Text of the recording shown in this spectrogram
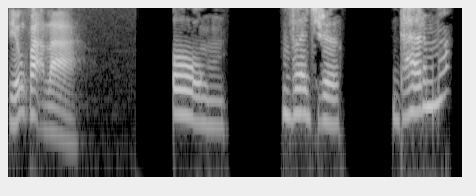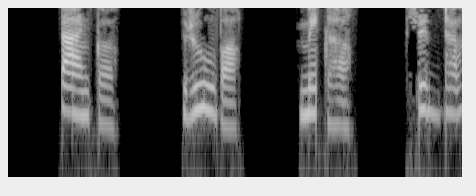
Tiếng Phạn là ôm Vajra, Dharma, Tanka, Rupa, Mekha, Siddha,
